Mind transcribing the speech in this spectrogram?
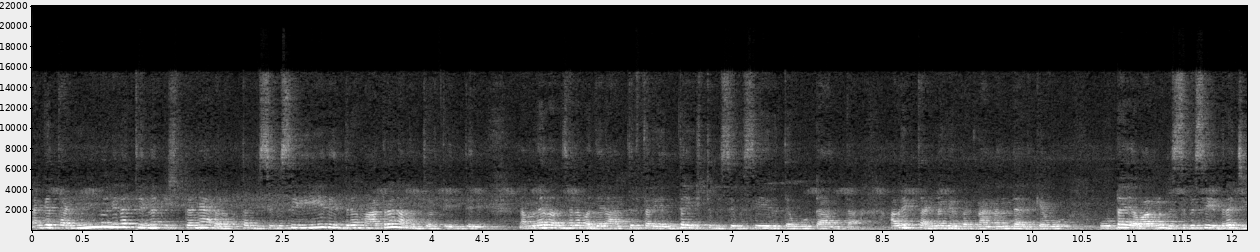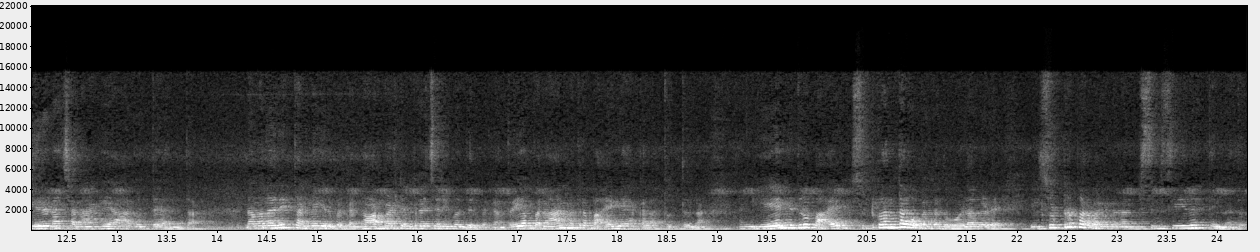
ನನಗೆ ತಣ್ಣಗಿನ ತಿನ್ನೋಕೆ ಇಷ್ಟನೇ ಆಗಲ್ಲ. ಗೊತ್ತಾ ಬಿಸಿ ಬಿಸಿ ಇದ್ದರೆ ಮಾತ್ರ ನಾನು ಒಂಚೂರು ತಿಂತೀನಿ ನಮ್ಮನೇಲಿ ಒಂದ್ಸಲ ಮಧ್ಯಾಹ್ನ ಅಂತಿರ್ತಾರೆ, ಎಂತ ಇಷ್ಟು ಬಿಸಿ ಬಿಸಿ ಇರುತ್ತೆ ಊಟ ಅಂತ? ಅವ್ರಿಗೆ ತಣ್ಣಗಿರ್ಬೇಕು ನಾನು ಅಂದೆ ಅದಕ್ಕೆ ಊಟ ಯಾವಾಗಲೂ ಬಿಸಿ ಬಿಸಿ ಇದ್ದರೆ ಜೀರ್ಣ ಚೆನ್ನಾಗಿ ಆಗುತ್ತೆ ಅಂತ. ನಮ್ಮನೇಲಿ ತಣ್ಣಗಿರ್ಬೇಕಂತ ನಾರ್ಮಲ್ ಟೆಂಪ್ರೇಚರಿಗೆ ಬಂದಿರ್ಬೇಕಂತ ಯಪ್ಪ, ನಾನು ಮಾತ್ರ ಬಾಯಿಗೆ ಹಾಕಲ್ಲ ತುತ್ತನ್ನ. ನಂಗೆ ಏನಿದ್ರು ಬಾಯಿಗೆ ಸುಟ್ಕೊತ ಹೋಗ್ಬೇಕು ಅದು ಒಳಗಡೆ. ಇಲ್ಲಿ ಸುಟ್ಟರು ಪರವಾಗಿಲ್ಲ. ನಾನು ಬಿಸಿ ಬಿಸಿ ಇದೆ ತಿನ್ನೋದು.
